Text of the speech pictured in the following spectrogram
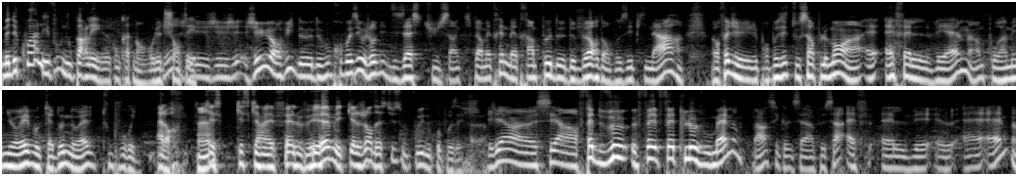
Mais de quoi allez-vous nous parler euh, concrètement au lieu de chanter J'ai- eu envie de, de vous proposer aujourd'hui des astuces hein, qui permettraient de mettre un peu de, de beurre dans vos épinards. En fait, j'ai j'ai proposé tout simplement un FLVM hein, pour améliorer vos cadeaux de Noël tout pourris. Alors, Hein qu'est-ce qu'est-ce qu'un FLVM et quel genre d'astuce vous pouvez nous proposer? Eh bien, euh, c'est un faites-le fait, faites-le vous-même. hein, c'est que- c'est un peu ça, F-L-V-E-M. euh,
